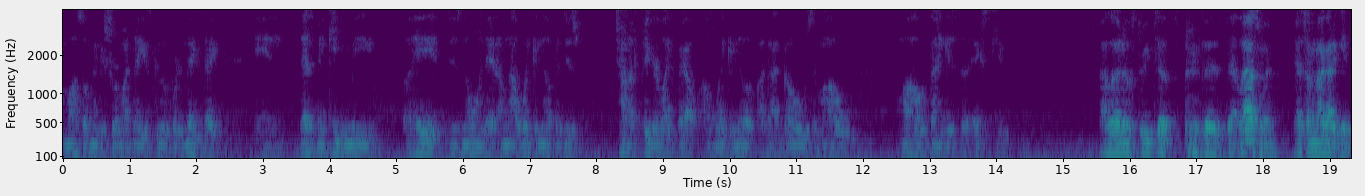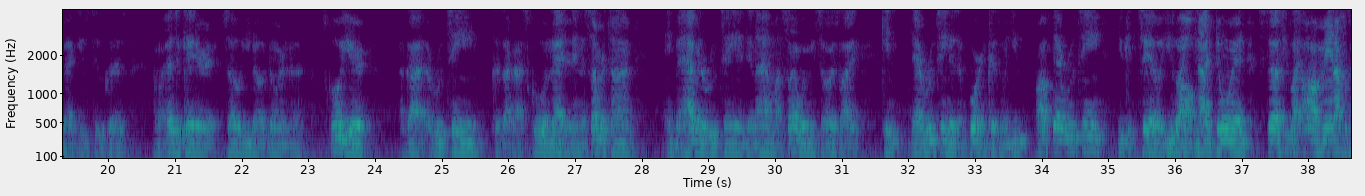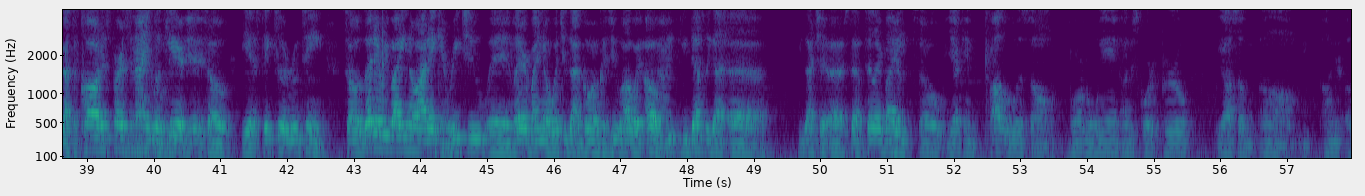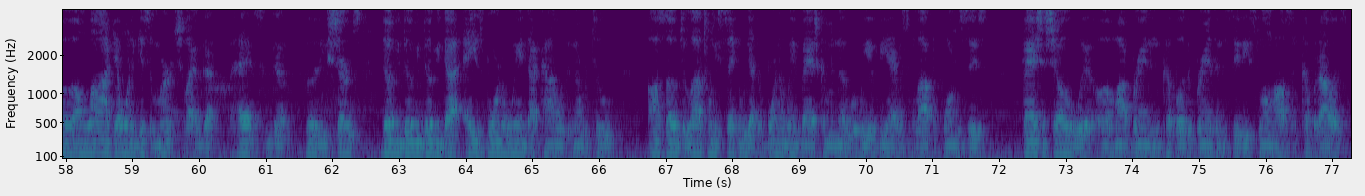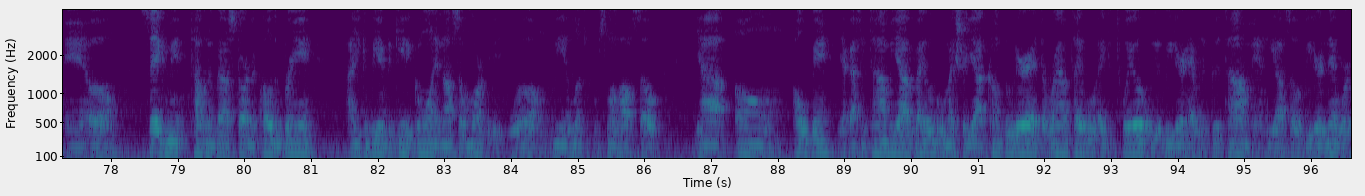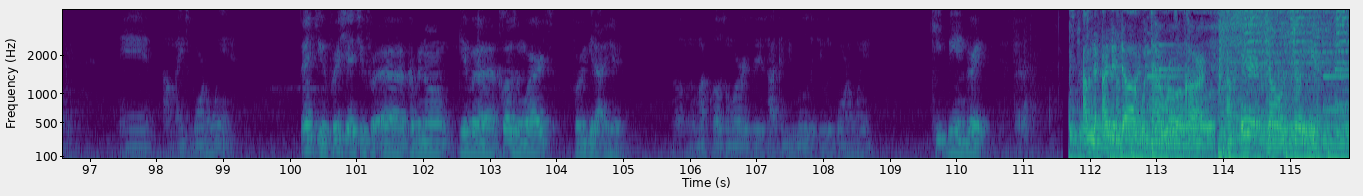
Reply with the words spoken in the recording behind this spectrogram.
I'm also making sure my day is good for the next day. And that's been keeping me ahead, just knowing that I'm not waking up and just trying to figure life out. I'm waking up, I got goals, and my whole my whole thing is to execute. I love those three tips because that last one, that's something I got to get back used to because I'm an educator. So, you know, during the school year, I got a routine because I got school and that. Yeah. In the summertime, ain't been having a routine, and then I have my son with me, so it's like can, that routine is important because when you off that routine, you can tell you like off. not doing stuff. You like, oh man, I forgot to call this person. I ain't look here. Yeah. So yeah, stick to a routine. So let everybody know how they can reach you and let everybody know what you got going because you always oh right. you, you definitely got uh you got your uh, stuff. Tell everybody. Yep. So you can follow us on Born to Win underscore the Pearl. We also um uh, online if y'all want to get some merch. Like we got hats, we got hoodies, shirts. www.aceborntowin.com with the number two. Also, July 22nd, we got the Born to Win Bash coming up where we'll be having some live performances, fashion show with uh, my brand and a couple other brands in the city, Slum House and Couple Dollars, and um, segment talking about starting a clothing brand, how you can be able to get it going and also market it with um, me and Lucky from Slum House. So Y'all um open. Y'all got some time y'all available. Make sure y'all come through there at the round table, 8 to 12. We'll be there having a good time and we also be there networking. And I'm Ace Born to Win. Thank you. Appreciate you for uh, coming on. Give uh, closing words before we get out of here. Um, my closing words is how can you lose if you was born to win? Keep being great. Yes, sir. I'm the underdog with the heroic heart. I'm Eric Jones Jr.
